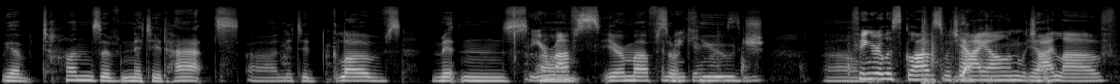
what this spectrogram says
we have tons of knitted hats, uh, knitted gloves, mittens, The earmuffs. Um, earmuffs are huge. Fingerless gloves, which yeah. I own, which Yeah. I love.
